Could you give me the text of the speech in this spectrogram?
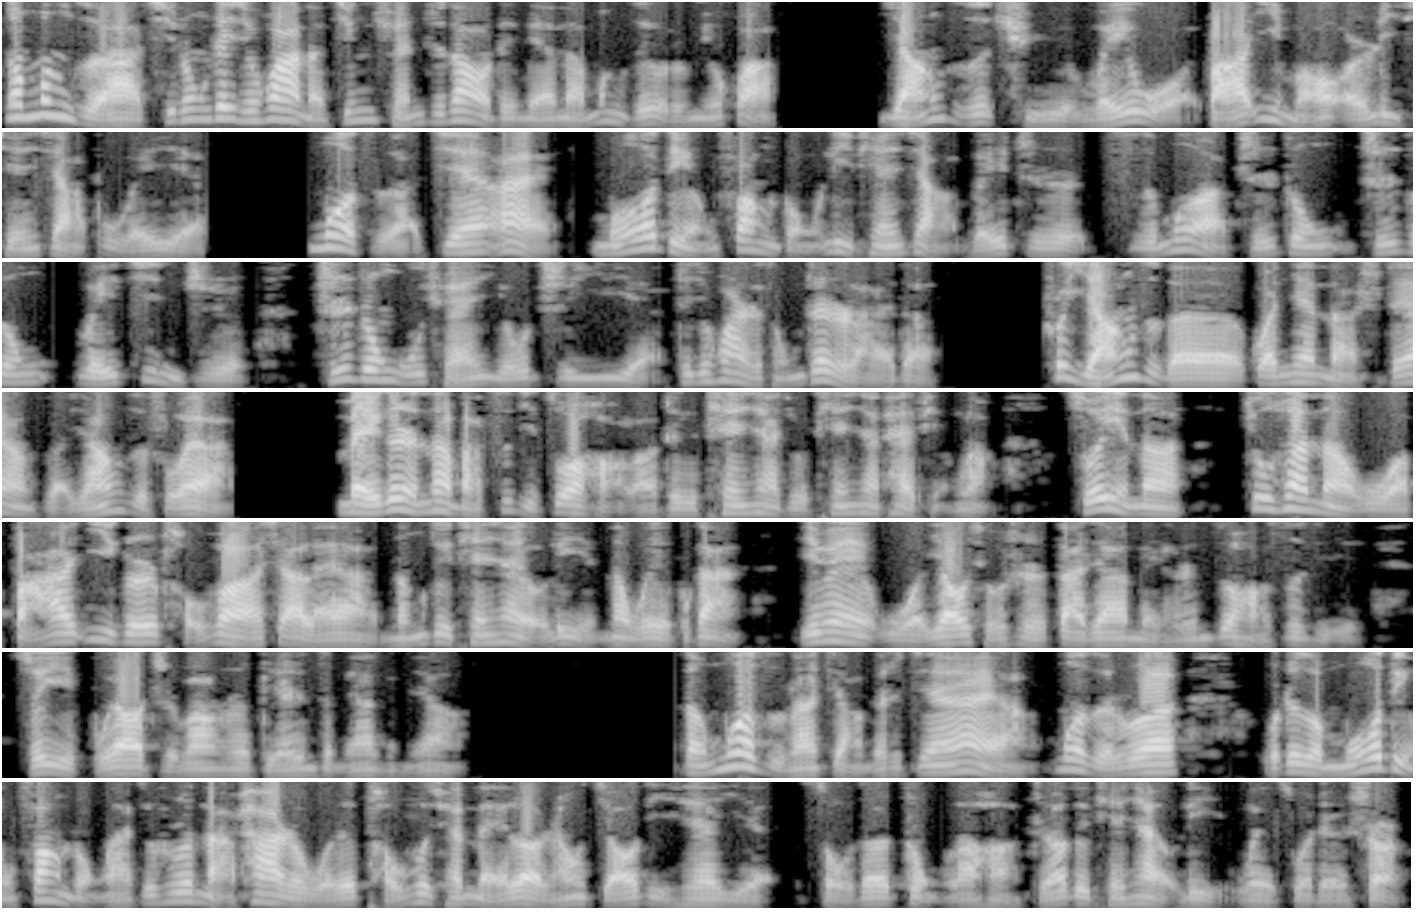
那孟子啊，其中这句话呢，经权之道这边呢，孟子有这么一句话：杨子取为我，拔一毛而利天下，不为也。墨子兼爱，摩顶放踵立天下，为之；子墨执中，执中为尽之。执中无权，由之一也。这句话是从这儿来的。说杨子的观念呢是这样子的：杨子说呀，每个人呢把自己做好了，这个天下就天下太平了。所以呢，就算呢我拔一根头发下来啊，能对天下有利，那我也不干，因为我要求是大家每个人做好自己，所以不要指望说别人怎么样怎么样。等墨子呢讲的是兼爱啊，墨子说：“我这个摩顶放踵啊，就是说哪怕是我这头发全没了，然后脚底下也走的肿了哈，只要对天下有利，我也做这个事儿。”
